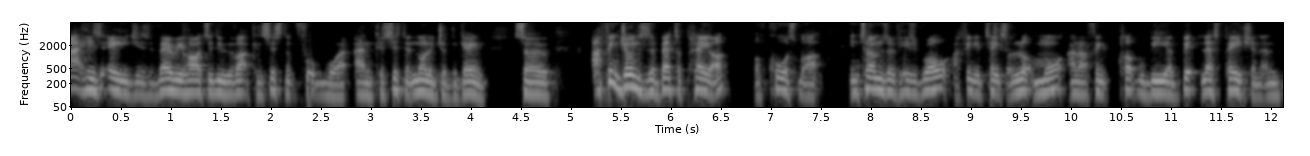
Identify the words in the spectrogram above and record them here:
at his age is very hard to do without consistent football and consistent knowledge of the game. So I think Jones is a better player, of course, but in terms of his role, I think it takes a lot more. And I think Klopp will be a bit less patient, and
